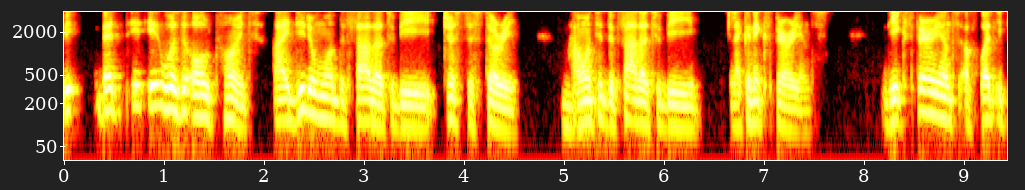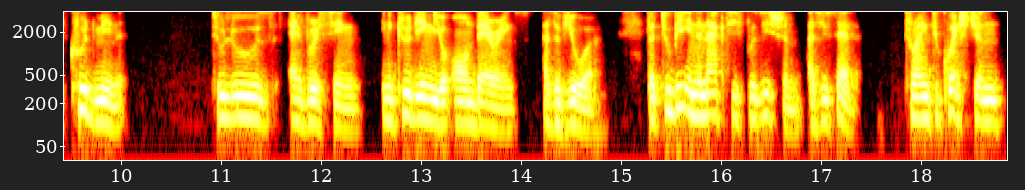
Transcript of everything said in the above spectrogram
but it, it was the whole point. I didn't want the father to be just a story. I wanted the father to be like an experience, the experience of what it could mean to lose everything, including your own bearings as a viewer, but to be in an active position, as you said, trying to question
